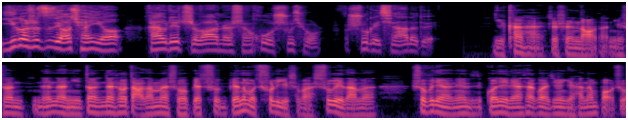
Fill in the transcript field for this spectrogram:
一个是自己要全赢，还有得指望着神户输球，输给其他的队。你看看这事闹的，你说那那你到那时候打咱们的时候，别出别那么出力是吧？输给咱们，说不定那国内联赛冠军也还能保住，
